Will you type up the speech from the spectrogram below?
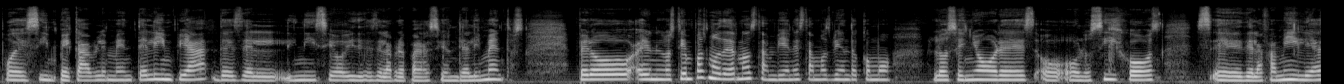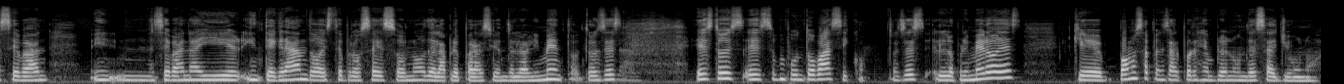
pues impecablemente limpia desde el inicio y desde la preparación de alimentos. Pero en los tiempos modernos también estamos viendo cómo los señores o, los hijos eh, de la familia se van se van a ir integrando a este proceso ¿no? de la preparación del alimento. Entonces, esto es, es un punto básico. Entonces, lo primero es que vamos a pensar, por ejemplo, en un desayuno.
